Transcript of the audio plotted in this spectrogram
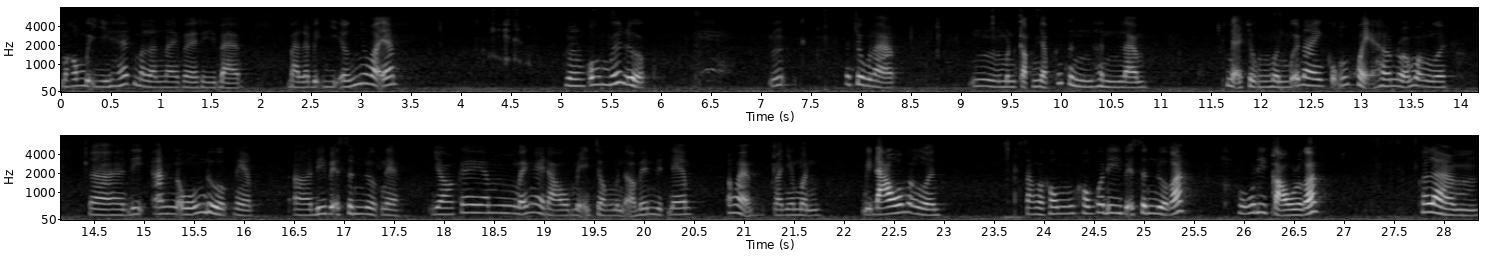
mà không bị gì hết, mà lần này về thì bà bà là bị dị ứng như vậy á. Nên cũng không biết được. Ừ. nói chung là mình cập nhật cái tình hình là mẹ chồng mình bữa nay cũng khỏe hơn rồi mọi người à, đi ăn uống được nè à, đi vệ sinh được nè. Do cái um, mấy ngày đầu mẹ chồng mình ở bên Việt Nam các bạn và nhà mình bị đau á mọi người. Xong rồi không không có đi vệ sinh được á không có đi cầu được á. Có là um,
